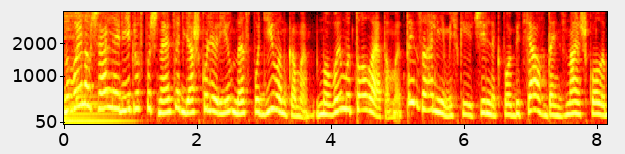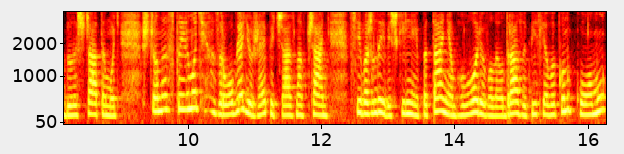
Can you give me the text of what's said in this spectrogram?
Новий навчальний рік розпочнеться для школярів несподіванками, новими туалетами. Та й взагалі міський очільник пообіцяв, день знань школи блищатимуть. Що не встигнуть, зроблять уже під час навчань. Всі важливі шкільні питання обговорювали одразу після виконкому.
